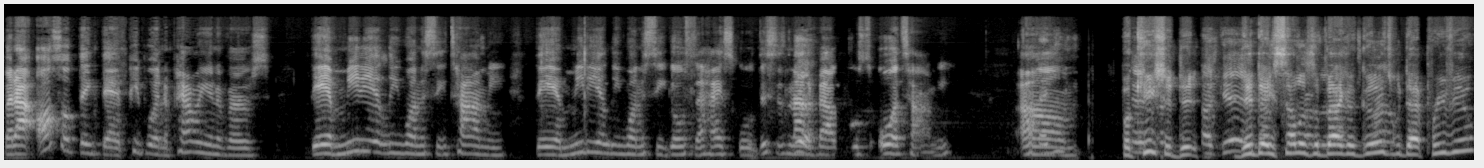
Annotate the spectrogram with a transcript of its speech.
But I also think that people in the Power universe, they immediately want to see Tommy. They immediately want to see Ghost in high school. This is not yeah. about Ghost or Tommy. Um, but Keisha, did again, did they sell us a bag of goods with that preview?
